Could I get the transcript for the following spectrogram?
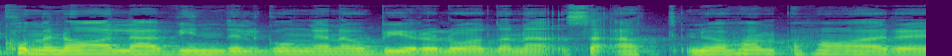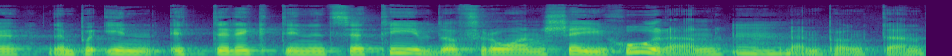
kommunala vindelgångarna och byrålådorna så att nu har, har eh, den på in, ett direkt initiativ då från Tjejjouren, den punkten,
